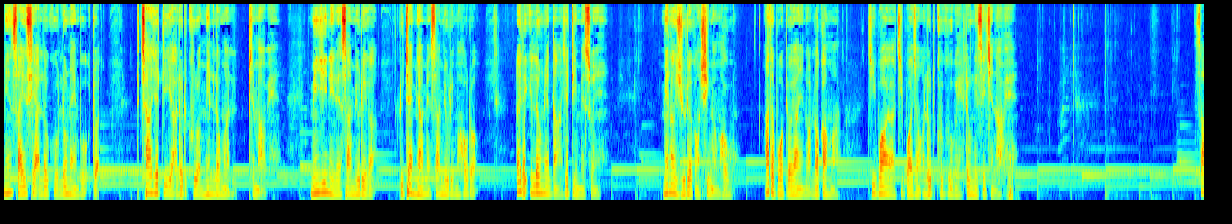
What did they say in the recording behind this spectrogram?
မင်းဆိုင်ဆရာအလုပ်ကိုလုပ်နိုင်ဖို့အတွက်တခြားယက်တီရအလုပ်တစ်ခုတော့မင်းလုပ်မှဖြစ်မှာပဲမင်းရေးနေတဲ့စာမျိုးတွေကလူကြိုက်များမဲ့စာမျိုးတွေမဟုတ်တော့အဲ့ဒီအလုပ်နဲ့သာယက်တီမယ်ဆိုရင်မင်းလောက်ယူတဲ့ကောင်ရှိမှာမဟုတ်ဘူးငါတဘောပြောရရင်တော့လောကမှာကြီးပွားရကြီးပွားကြောင်အလုပ်တစ်ခုခုပဲလုပ်နေစေချင်တာပဲ စာ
